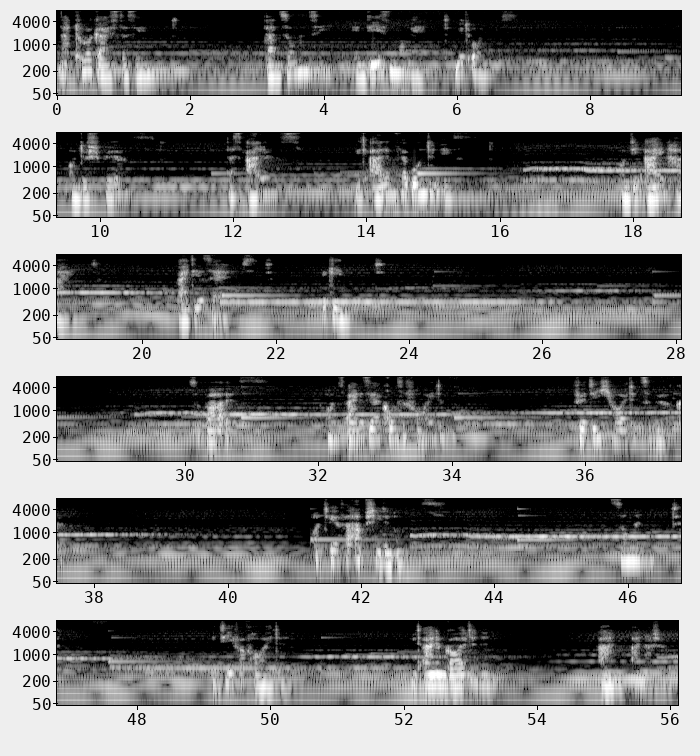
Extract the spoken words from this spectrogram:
Naturgeister sind, dann summen sie in diesem Moment mit uns. Und du spürst, dass alles mit allem verbunden ist und die Einheit bei dir selbst beginnt. so war es uns eine sehr große Freude, für dich heute zu wirken. Und wir verabschieden uns tiefer Freude mit einem goldenen An Anascha.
